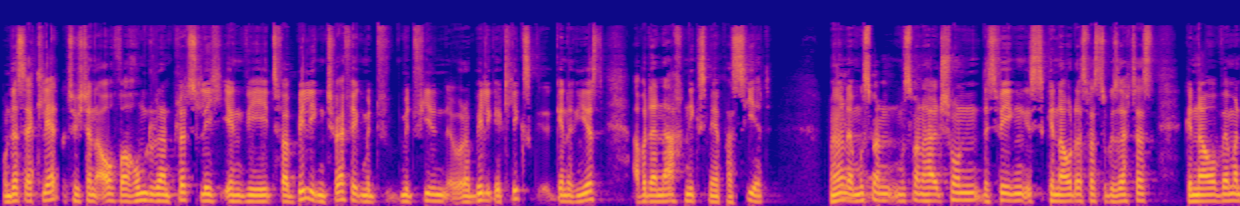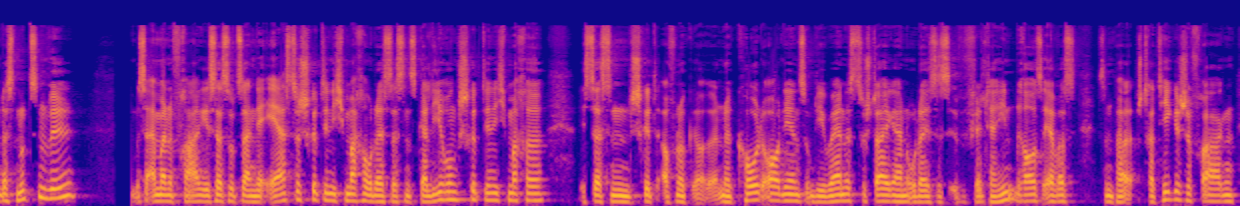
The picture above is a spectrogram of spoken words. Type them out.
Und das erklärt natürlich dann auch, warum du dann plötzlich irgendwie zwar billigen Traffic mit, mit vielen oder billige Klicks generierst, aber danach nichts mehr passiert. Ja, da muss man, muss man halt schon, deswegen ist genau das, was du gesagt hast, genau, wenn man das nutzen will, ist einmal eine Frage, ist das sozusagen der erste Schritt, den ich mache, oder ist das ein Skalierungsschritt, den ich mache? Ist das ein Schritt auf eine, eine Cold Audience, um die Awareness zu steigern, oder ist es vielleicht da hinten raus eher was? Das sind ein paar strategische Fragen,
